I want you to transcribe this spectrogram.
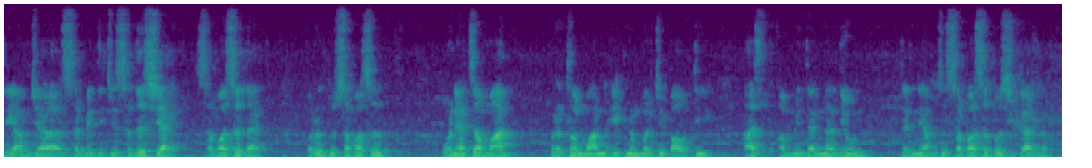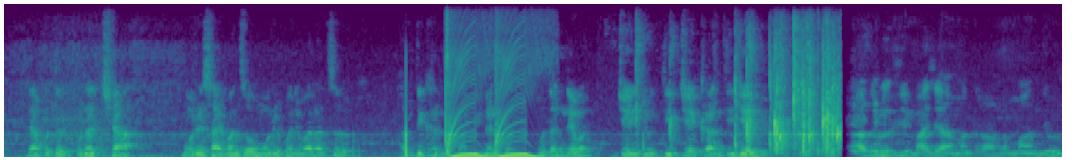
ते आमच्या समितीचे सदस्य आहेत सभासद आहेत. परंतु सभासद होण्याचा मान प्रथम मान एक नंबरची पावती आज आम्ही त्यांना देऊन त्यांनी आमचं सभासत्व स्वीकारलं. त्याबद्दल पुनच्छा मोरे साहेबांचं व मोरे परिवाराचं हार्दिक हार्दिक अभिनंदन व धन्यवाद. जय ज्योती जय क्रांती जय आज रोजी माझ्या आमंत्रणाला मान देऊन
